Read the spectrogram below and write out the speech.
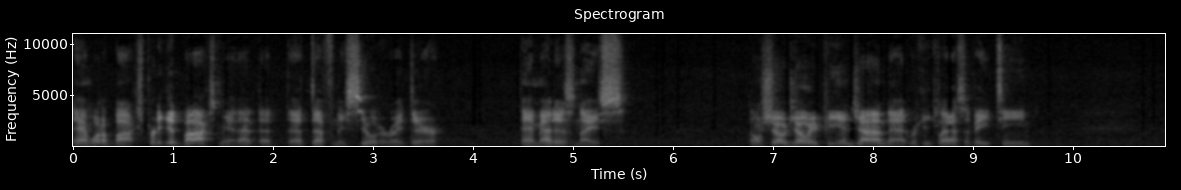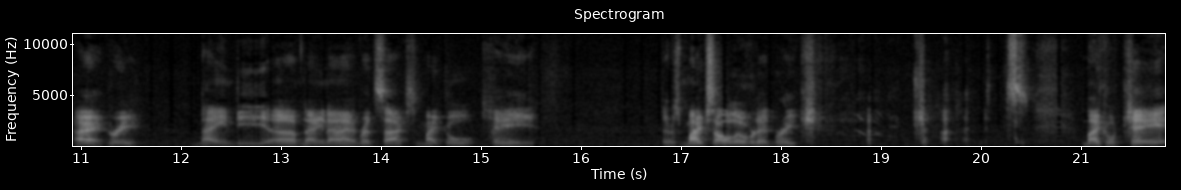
Damn, what a box. Pretty good box, man. That, that, that definitely sealed it right there. Damn, that is nice. Don't show Joey P and John that. Rookie class of 18. I agree. 90 of 99. Red Sox, Michael K. There's mics all over that break. God. Michael K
